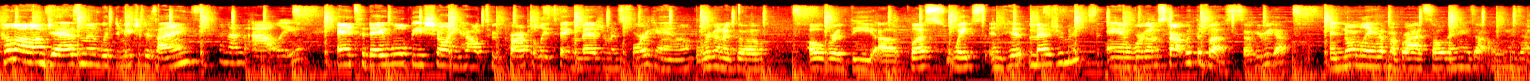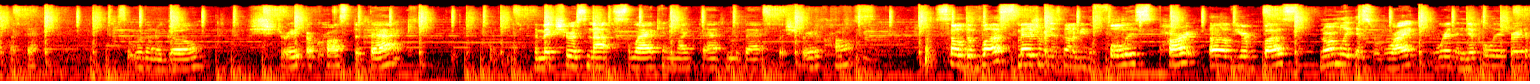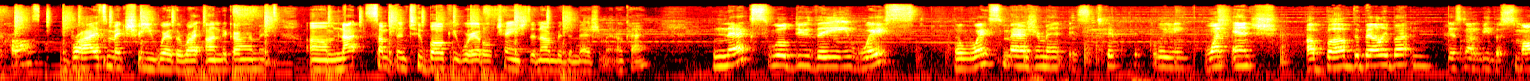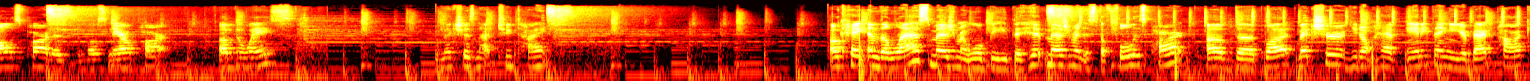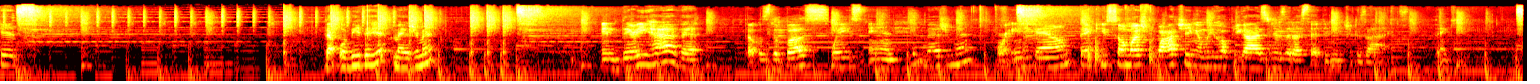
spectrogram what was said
Hello, I'm Jasmine with Dimitra Designs. And I'm Allie. And today we'll be showing how to properly take measurements for a gown. We're gonna go over the uh, bust, waist, and hip measurements. And we're gonna start with the bust. So here we go. And normally I have my brides hold their hands out, hold their hands out like that. So we're gonna go straight across the back. And make sure it's not slacking like that in the back, but straight across. So the bust measurement is gonna be the fullest part of your bust. Normally it's right where the nipple is, right across. Brides, make sure you wear the right undergarments. Um, not something too bulky where it'll change the number of the measurement, okay? Next, we'll do the waist. The waist measurement is typically one inch above the belly button. It's gonna be the smallest part, of the most narrow part of the waist. Make sure it's not too tight. Okay, and the last measurement will be the hip measurement. It's the fullest part of the butt. Make sure you don't have anything in your back pockets. That will be the hip measurement. And there you have it. That was the bust, waist, and hip measurement for any gown. Thank you so much for watching, and we hope you guys visit us at Dimitra Designs. Thank you.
